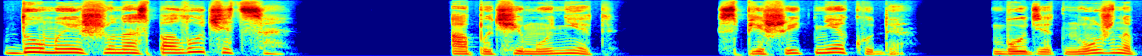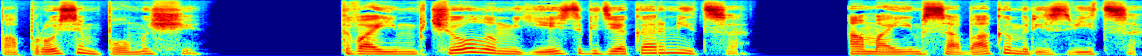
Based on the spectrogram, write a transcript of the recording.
«Думаешь, у нас получится?» «А почему нет? Спешить некуда. Будет нужно, попросим помощи. Твоим пчелам есть где кормиться, а моим собакам резвиться.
